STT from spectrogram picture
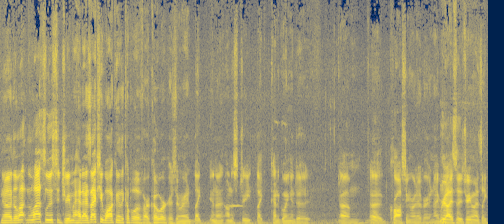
No, the, la- the last lucid dream I had, I was actually walking with a couple of our coworkers, and we are like in a, on the street, like kind of going into um, crossing or whatever. And I realized it was a dream. I was like,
